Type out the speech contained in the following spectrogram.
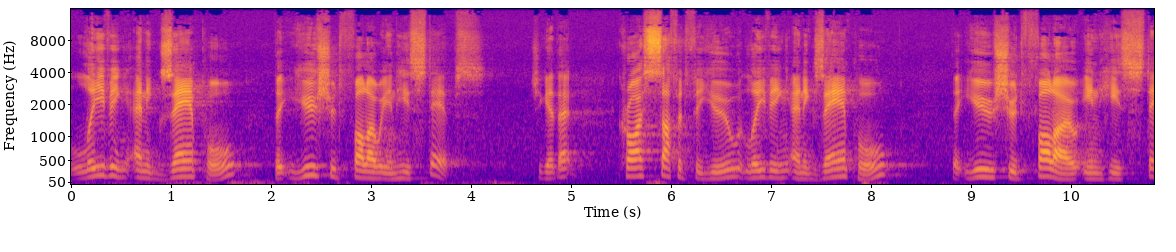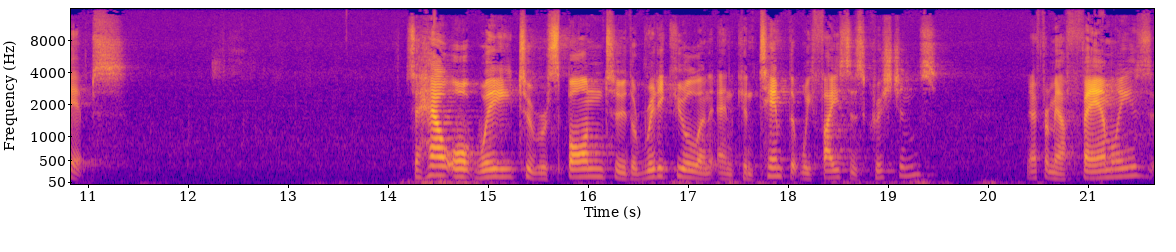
leaving an example that you should follow in his steps. Did you get that? Christ suffered for you, leaving an example that you should follow in his steps. So, how ought we to respond to the ridicule and, and contempt that we face as Christians? You know, from our families,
